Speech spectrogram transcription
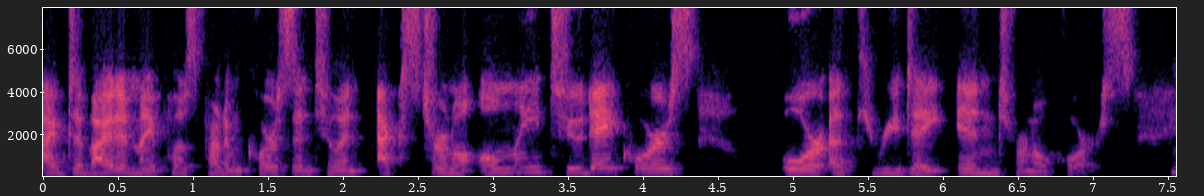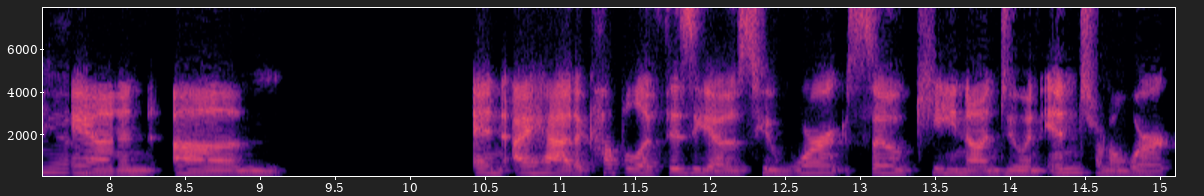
I've divided my postpartum course into an external only two day course or a three day internal course. Yeah. And um, and I had a couple of physios who weren't so keen on doing internal work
